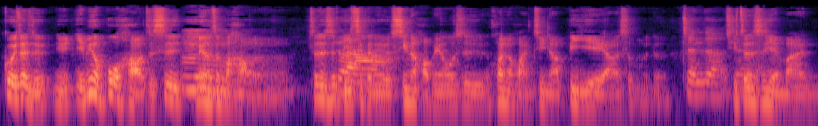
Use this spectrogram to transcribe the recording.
过一阵子也也没有不好，只是没有这么好了。嗯、真的是彼此可能有新的好朋友，或是换了环境啊，毕业啊什么的。真的，其实真的是也蛮，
